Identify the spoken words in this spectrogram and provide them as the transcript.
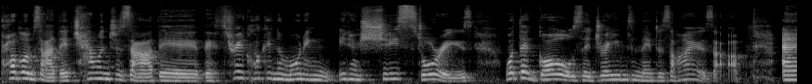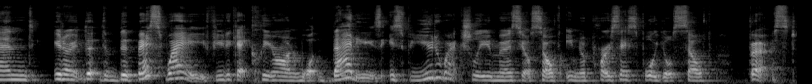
problems are, their challenges are, their, their three o'clock in the morning, you know, shitty stories, what their goals, their dreams, and their desires are. And, you know, the, the, the best way for you to get clear on what that is, is for you to actually immerse yourself in a process for yourself first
